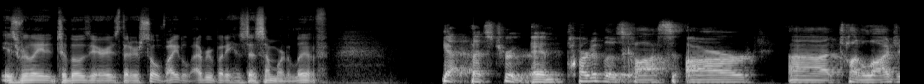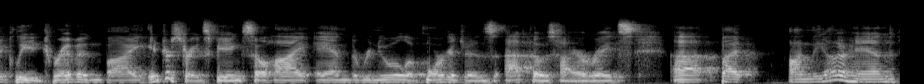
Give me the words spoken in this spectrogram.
is related to those areas that are so vital. Everybody has to somewhere to live. Yeah, that's true. And part of those costs are uh, tautologically driven by interest rates being so high and the renewal of mortgages at those higher rates. Uh, but on the other hand,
